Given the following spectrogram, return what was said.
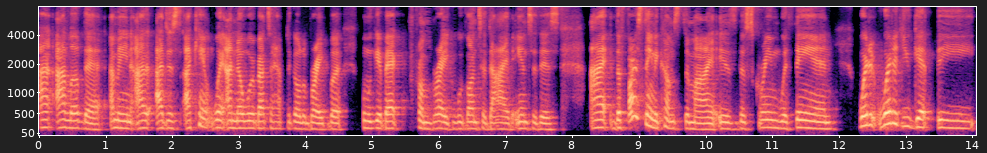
I, I love that. I mean, I, I just I can't wait. I know we're about to have to go to break, but when we get back from break, we're going to dive into this. I the first thing that comes to mind is the scream within. Where did where did you get the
